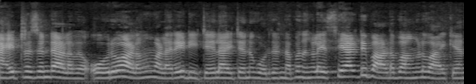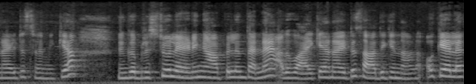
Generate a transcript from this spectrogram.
നൈട്രജന്റെ അളവ് ഓരോ അളവും വളരെ ഡീറ്റെയിൽ ആയിട്ട് തന്നെ കൊടുത്തിട്ടുണ്ട്. അപ്പോൾ നിങ്ങൾ എസ് സി ആർ ടി പാഠഭാഗങ്ങൾ വായിക്കാനായിട്ട് ശ്രമിക്കുക. നിങ്ങൾക്ക് ബ്രിസ്റ്റു ലേണിംഗ് ആപ്പിലും തന്നെ അത് വായിക്കാനായിട്ട് സാധിക്കുന്നതാണ്. ഓക്കെ അല്ലേ?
